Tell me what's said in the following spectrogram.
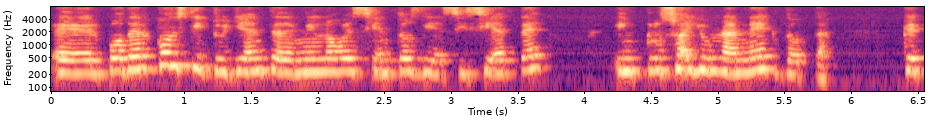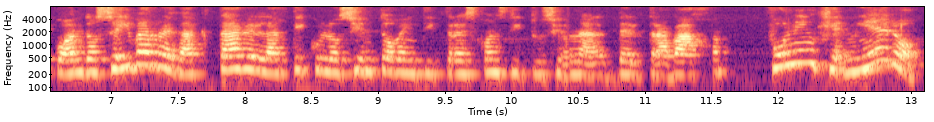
El Poder Constituyente de 1917, incluso hay una anécdota, que cuando se iba a redactar el artículo 123 constitucional del trabajo, fue un ingeniero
